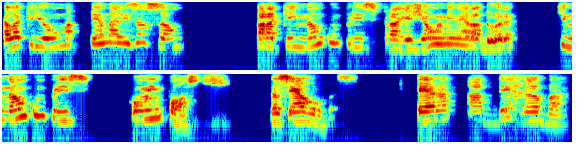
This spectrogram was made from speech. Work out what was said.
ela criou uma penalização para quem não cumprisse, para a região mineradora que não cumprisse com impostos das 100 arrobas. Era a derrama.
